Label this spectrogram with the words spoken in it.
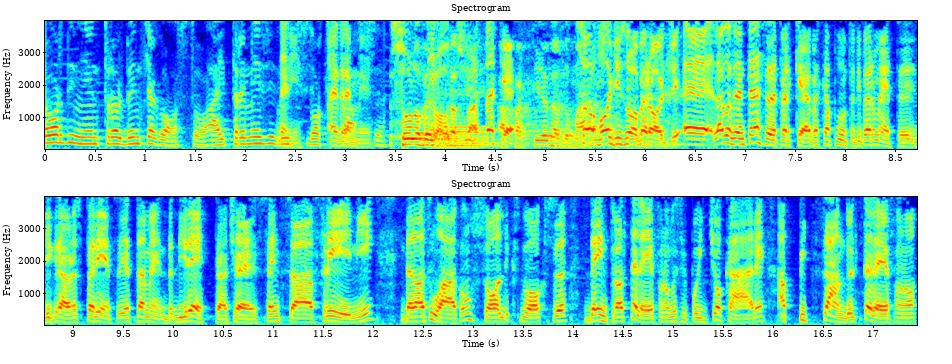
preordini entro il 20 agosto, hai tre mesi di Xbox Pass. Mesi. Solo per Xbox oggi, a partire da domani. Solo, oggi solo per oggi. Eh, la cosa interessante è perché? Perché appunto ti permette di creare un'esperienza direttamente, diretta, cioè senza freni, dalla tua console Xbox dentro al telefono, così puoi giocare appizzando il telefono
